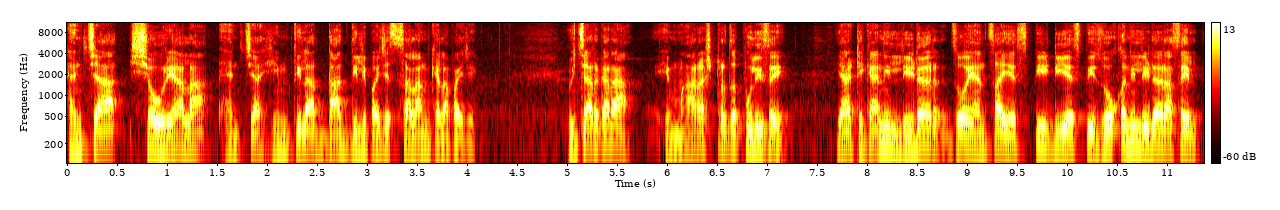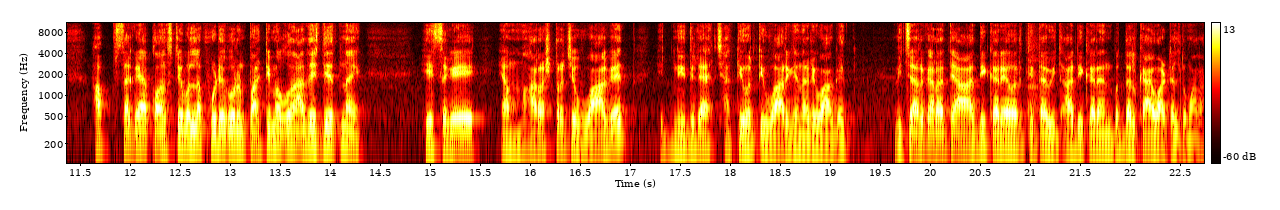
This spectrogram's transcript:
ह्यांच्या शौर्याला ह्यांच्या हिमतीला दाद दिली पाहिजे सलाम केला पाहिजे. विचार करा हे महाराष्ट्राचं पोलीस आहे. या ठिकाणी लीडर जो यांचा S P D S P जो कोणी लीडर असेल हा सगळ्या कॉन्स्टेबलला पुढे करून पाठीमागून आदेश देत नाही. हे सगळे ह्या महाराष्ट्राचे वाघ आहेत. हे निधड्या छातीवरती वार घेणारे वाघ आहेत. विचार करा त्या अधिकाऱ्यावरती त्या वि- अधिकाऱ्यांबद्दल काय वाटेल तुम्हाला?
